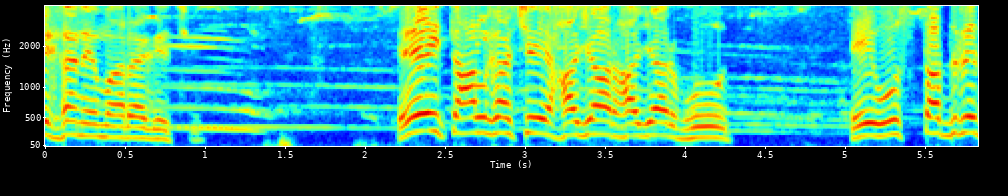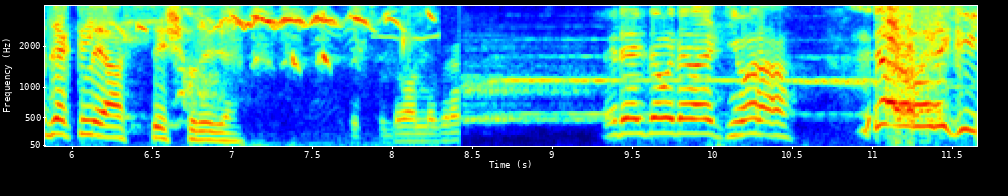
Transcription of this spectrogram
এখানে মারা গেছে। এই তাল গাছে হাজার হাজার ভূত এই ওস্তাদরে দেখলে আসতে সরে যায়। এটাই জমিদার ঠিমানা কি?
